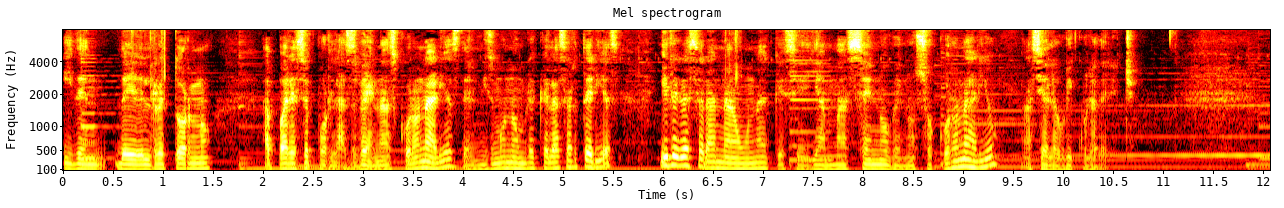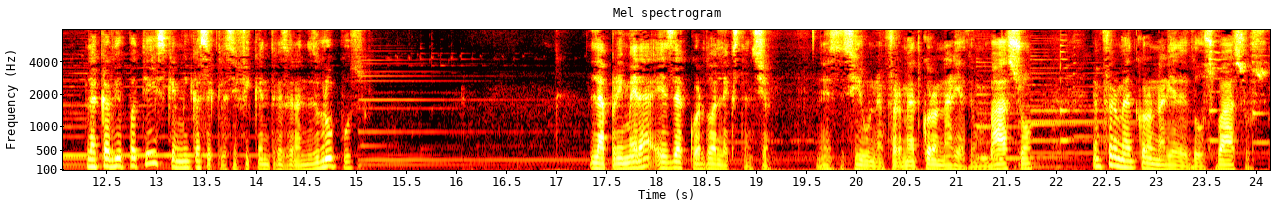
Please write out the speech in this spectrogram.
y del retorno aparece por las venas coronarias, del mismo nombre que las arterias, y regresarán a una que se llama seno venoso coronario hacia la aurícula derecha. La cardiopatía isquémica se clasifica en tres grandes grupos. La primera es de acuerdo a la extensión, es decir, una enfermedad coronaria de un vaso, enfermedad coronaria de dos vasos,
